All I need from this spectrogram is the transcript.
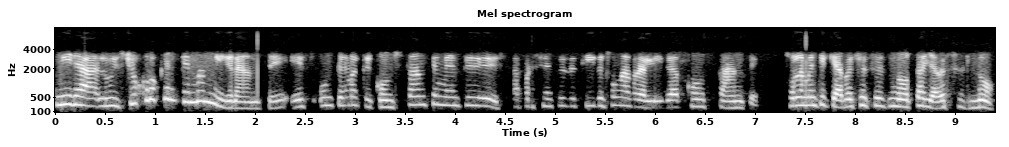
Mira, Luis, yo creo que el tema migrante es un tema que constantemente está presente, es decir, es una realidad constante, solamente que a veces es nota y a veces no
